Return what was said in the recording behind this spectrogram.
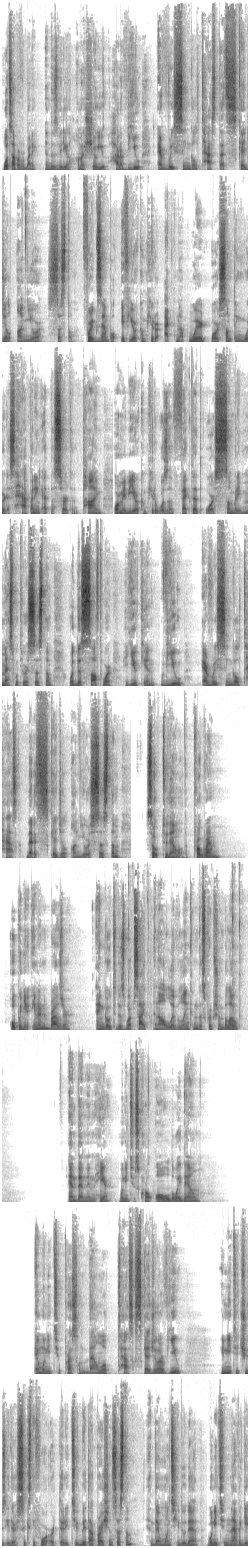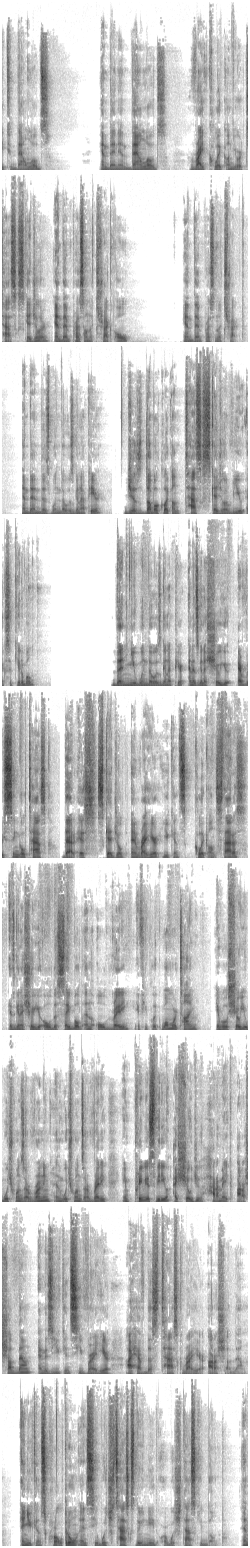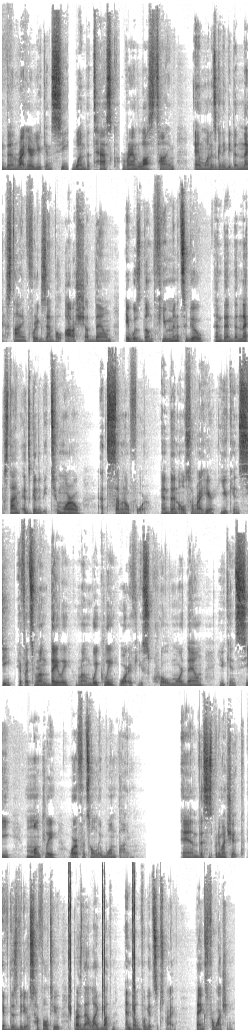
What's up everybody? In this video, I'm going to show you how to view every single task that's scheduled on your system. For example, if your computer acting up weird or something weird is happening at a certain time, or maybe your computer was infected or somebody messed with your system, with this software, you can view every single task that is scheduled on your system. So to download the program, open your internet browser and go to this website and I'll leave a link in the description below. And then in here, we need to scroll all the way down and we need to press on download task scheduler view. You need to choose either 64 or 32 bit operation system. And then once you do that, we need to navigate to downloads. And then in downloads, right click on your task scheduler and then press on extract all and then press on extract. And then this window is gonna appear. Just double click on task scheduler view executable the new window is going to appear and it's going to show you every single task that is scheduled. And right here, you can click on status. It's going to show you all disabled and all ready. If you click one more time, it will show you which ones are running and which ones are ready. In previous video, I showed you how to make auto shutdown. And as you can see right here, I have this task right here, auto shutdown. And you can scroll through and see which tasks do you need or which task you don't. And then right here, you can see when the task ran last time and when it's going to be the next time. For example, auto shutdown, it was done a few minutes ago. And then the next time it's going to be tomorrow at 7.04. And then also right here, you can see if it's run daily, run weekly, or if you scroll more down, you can see monthly, or if it's only one time. And this is pretty much it. If this video is helpful to you, press that like button and don't forget to subscribe. Thanks for watching.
